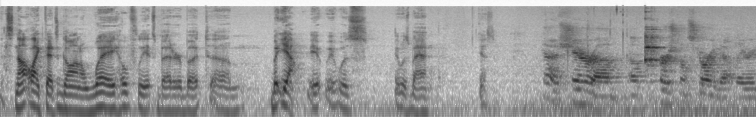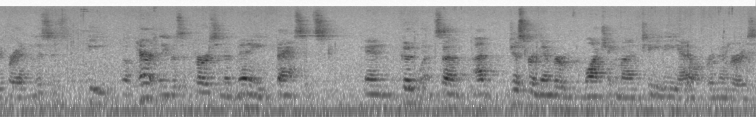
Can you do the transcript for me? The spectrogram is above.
it's not like that's gone away. Hopefully it's better. But, um, but yeah, it, it, was, it was bad. Yes. Kind of share a, a personal story about Larry Brinton. This is, he apparently was a person of many facets and good ones. Um, I just remember watching him on TV. I don't remember his,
